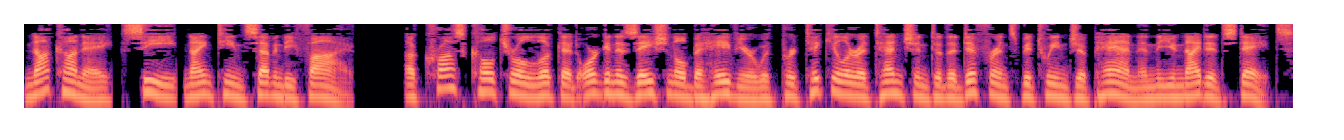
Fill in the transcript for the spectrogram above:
Nakane, C. 1975. A cross-cultural look at organizational behavior with particular attention to the difference between Japan and the United States.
